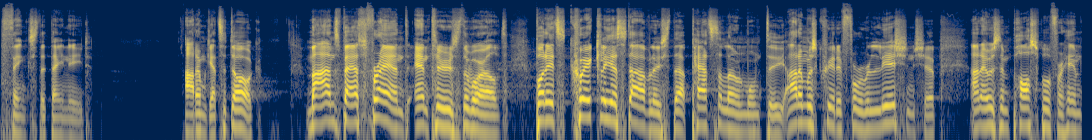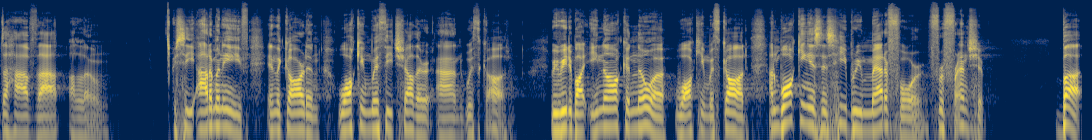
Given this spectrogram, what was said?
thinks that they need. Adam gets a dog. Man's best friend enters the world. But it's quickly established that pets alone won't do. Adam was created for a relationship and it was impossible for him to have that alone. We see Adam and Eve in the garden walking with each other and with God. We read about Enoch and Noah walking with God. And walking is this Hebrew metaphor for friendship. But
